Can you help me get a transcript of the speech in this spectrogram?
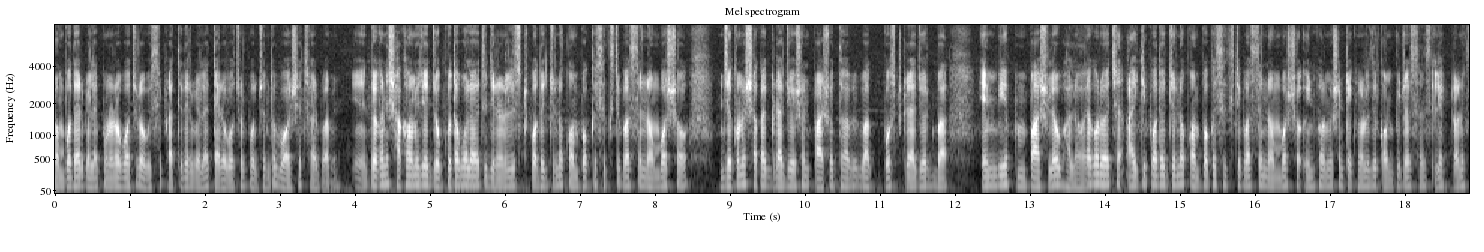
সম্প্রদায়ের বেলায় পনেরো বছর, ওবিসি প্রার্থীদের বেলায় তেরো বছর পর্যন্ত বয়সের ছাড় পাবেন। তো এখানে শাখা অনুযায়ী যোগ্যতা বলা হয়েছে জেনারেলিস্ট পদের জন্য। কমপক্ষে সিক্সটি পার্সেন্ট নম্বর সহ যে কোনো শাখায় গ্র্যাজুয়েশন পাস হতে হবে বা পোস্ট গ্র্যাজুয়েট বা এম বি এ পাস হলেও ভালো হয়। তারপর রয়েছে আইটি পদের জন্য কমপক্ষে সিক্সটি পার্সেন্ট নম্বর সহ information technology computer science electronics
